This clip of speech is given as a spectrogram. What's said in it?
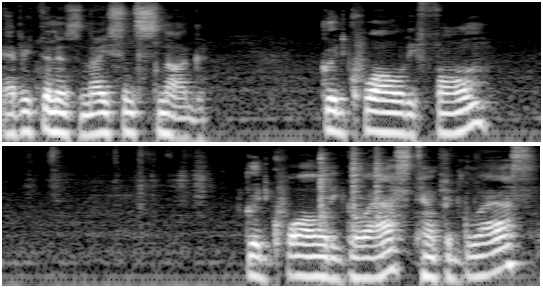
everything is nice and snug. Good quality foam. Good quality glass, tempered glass.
